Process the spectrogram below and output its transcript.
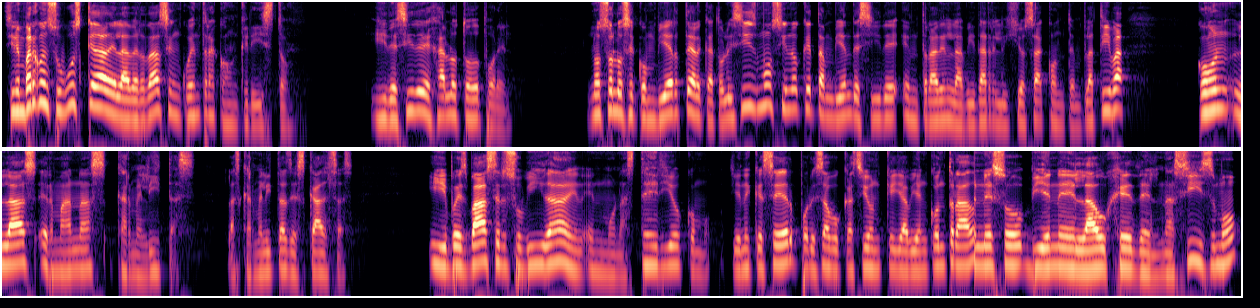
Sin embargo, en su búsqueda de la verdad se encuentra con Cristo y decide dejarlo todo por él. No solo se convierte al catolicismo, sino que también decide entrar en la vida religiosa contemplativa con las hermanas carmelitas, las carmelitas descalzas. Y pues va a hacer su vida en, monasterio, como tiene que ser, por esa vocación que ella había encontrado. En eso viene el auge del nazismo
